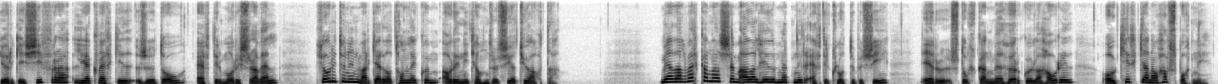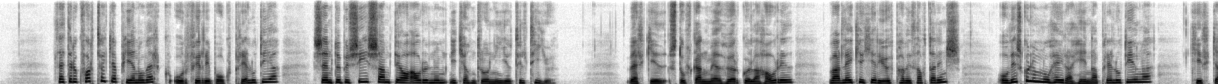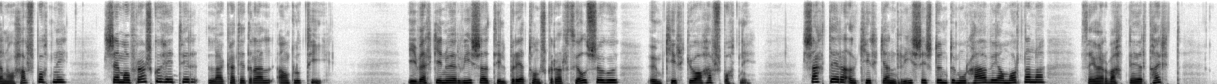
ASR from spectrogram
Gjörgi Sifra lekverkið Zödó eftir Maurice Ravel. Hljóritunnin var gerð á tónleikum árið 1978. Meðal verkana sem aðalheiður nefnir eftir Klótubussi eru Stúlkan með hörgula hárið og Kirkjan á hafsbótni. Þetta eru kvortveikja pianoverk úr fyrri bók Preludía sem Debussy samti á árunum 1909 til 10. Verkið Stúlkan með hörgula hárið var leikið hér í upphafið þáttarins og við skulum nú heyra hina preludíuna, kirkjan á Hafsbotni, sem á fransku heitir La Cathédrale Angloutie. Í verkinu er vísað til bretonskrar þjóðsögu um kirkju á Hafsbotni. Sagt er að kirkjan rísi stundum úr hafi á mornana þegar vatnið er tært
